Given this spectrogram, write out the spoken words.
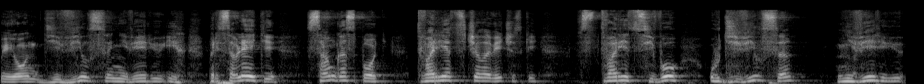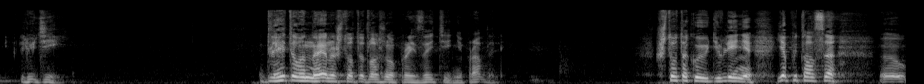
И он дивился неверию их. Представляете, сам Господь, Творец человеческий, Творец всего, удивился неверию людей. Для этого, наверное, что-то должно произойти, не правда ли? Что такое удивление? Я пытался э,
